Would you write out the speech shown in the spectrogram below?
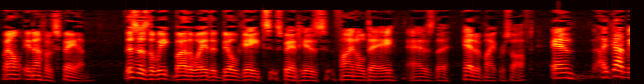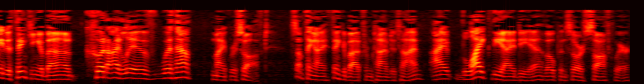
Well, enough of spam. This is the week, by the way, that Bill Gates spent his final day as the head of Microsoft. And it got me to thinking about could I live without Microsoft? Something I think about from time to time. I like the idea of open source software.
